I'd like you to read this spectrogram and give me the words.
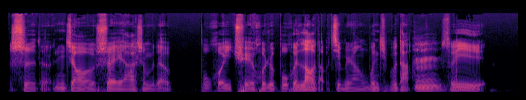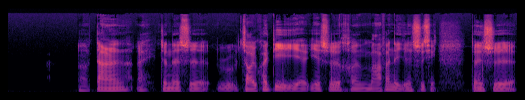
是的，你只要水啊什么的不会缺或者不会落到，基本上问题不大。嗯，所以，呃，当然，哎，真的是如找一块地也也是很麻烦的一件事情。但是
